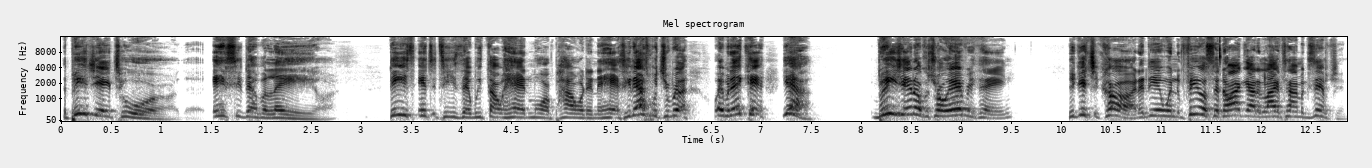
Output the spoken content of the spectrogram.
The PGA Tour, or the NCAA, or these entities that we thought had more power than they had. See, that's what you realize. Wait, but they can't. Yeah, PGA don't control everything. You get your card, and then when the field said, "No, I got a lifetime exemption,"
